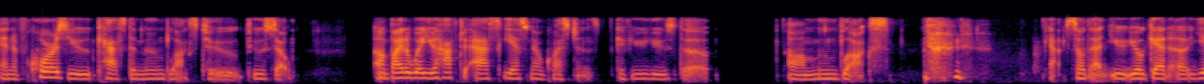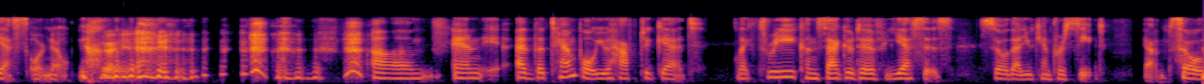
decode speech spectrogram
And of course, you cast the moon blocks to do so. Uh, by the way, you have to ask yes no questions if you use the um, moon blocks. Yeah, so that you, you'll get a yes or no. Um, and at the temple, you have to get like three consecutive yeses so that you can proceed. Yeah, so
